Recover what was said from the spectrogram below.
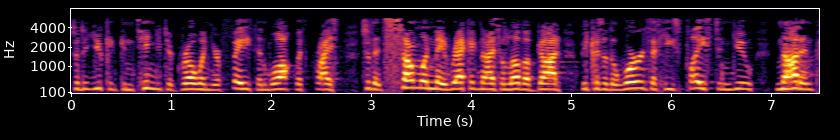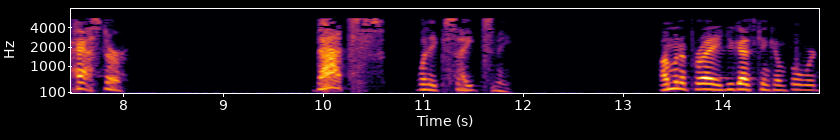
so that you can continue to grow in your faith and walk with Christ, so that someone may recognize the love of God because of the words that He's placed in you, not in Pastor. That's what excites me. I'm going to pray. You guys can come forward.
